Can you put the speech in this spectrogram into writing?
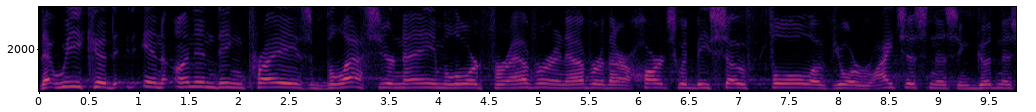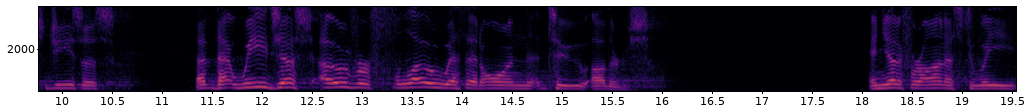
That we could, in unending praise, bless your name, Lord, forever and ever. That our hearts would be so full of your righteousness and goodness, Jesus, uh, that we just overflow with it on to others. And yet, if we're honest, we,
